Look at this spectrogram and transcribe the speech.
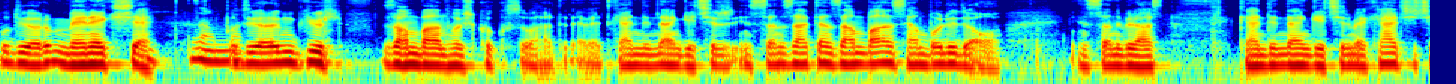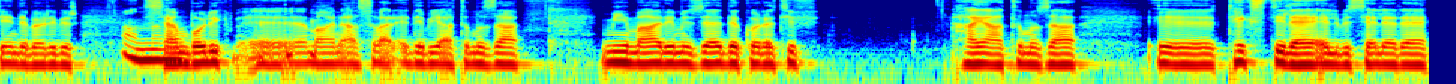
Bu diyorum menekşe. Zambak. Bu diyorum gül. Zambağın hoş kokusu vardır. Evet kendinden geçirir insanı. Zaten zambağın sembolü de o. İnsanı biraz kendinden geçirmek. Her çiçeğin de böyle bir Anladım. sembolik e, manası var. Edebiyatımıza, mimarimize, dekoratif hayatımıza, e, tekstile, elbiselere,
